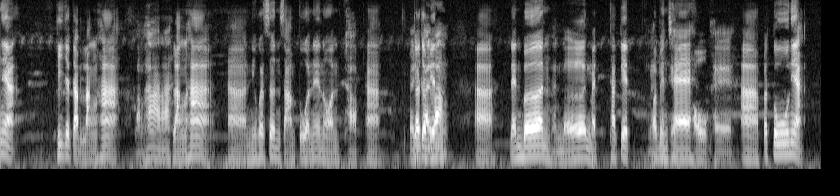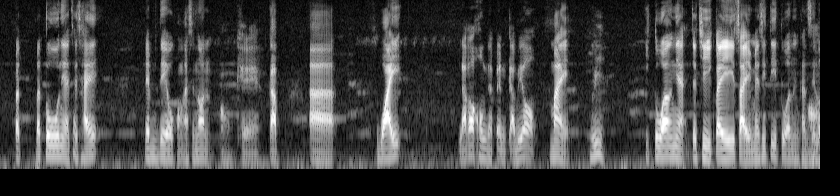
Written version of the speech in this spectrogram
เนี่ยที่จะจัดหลังห้าหลัง5นะหลังห้าอ่านิวคาสเซิลสามตัวแน่นอนครับอ่าเป็นก็จะใครเป็นบ้างอ่าแดนเบิร์นแอนเบิร์นแมตทาร์เก็ตมาเป็นแชร์โอเคอ่าประตูเนี่ยประประตูเนี่ยจะใช้เดมเดลของอาร์เซนอลโอเคกับอ่าไวท์แล้วก็คงจะเป็นกาเบรียลไม่เฮ้ยอีกตัวเนี่ยจะฉีกไปใส่แมนซิตี้ตัวหนึ่งคันเซโล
